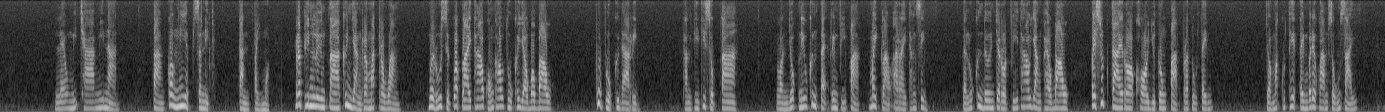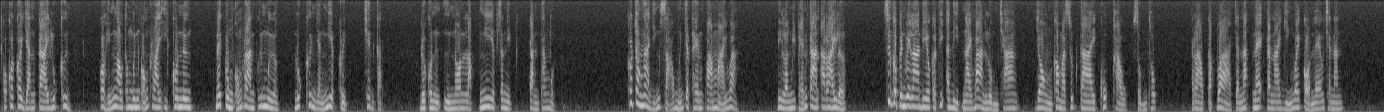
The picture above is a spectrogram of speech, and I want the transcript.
แล้วมิชามินาน ต่างก็เงียบสนิทกันไปหมดระพินลืมตาขึ้นอย่างระมัดระวัง เมื่อรู้สึกว่าปลายเท้าของเขาถูกเขย่าเบาๆ ผู้ปลุกคือดาริน ทันทีที่สบตา หล่อนยกนิ้วขึ้นแตะริมฝีปากไม่กล่าวอะไรทั้งสิ้น แต่ลุกขึ้นเดินจรดฝีเท้าอย่างแผ่วเบา ไปสุดกายรอคอยอยู่ตรงปากประตูเต็นท์จอมักคุเทศเต็มไปด้วยความสงสัย เขาค่อยๆยันกายลุกขึ้น ก็เห็นเงาทะมึนของใครอีกคนหนึ่งในกลุ่มของพรานพื้นเมือง ลุกขึ้นอย่างเงียบกริบ เช่นกัน โดยคนอื่นๆ นอนหลับเงียบสนิทกันทั้งหมดเเขาจ้องหน้าหญิงสาวเหมือนจะแทนความหมายว่า นี่หลอนมีแผนการอะไรเหรอ ซึ่งก็เป็นเวลาเดียวกับที่อดีตนายบ้านหล่มช้าง ย่องเข้ามาสุดกายคุกเข่าสมทบ ราวกับว่าจะนัดแนะกับนายหญิงไว้ก่อนแล้วฉะนั้น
